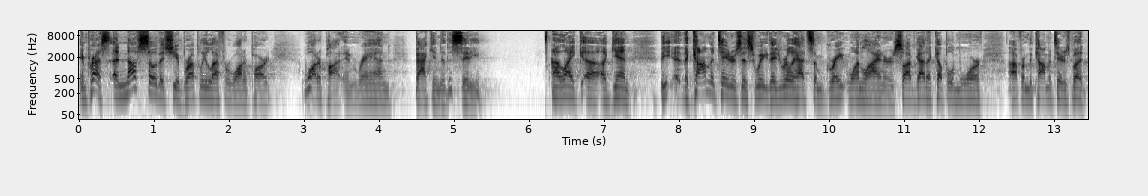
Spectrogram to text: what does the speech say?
impressed. Enough so that she abruptly left her water, part, water pot and ran back into the city. I like, uh, again, the, the commentators this week, they really had some great one liners. So I've got a couple of more uh, from the commentators, but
